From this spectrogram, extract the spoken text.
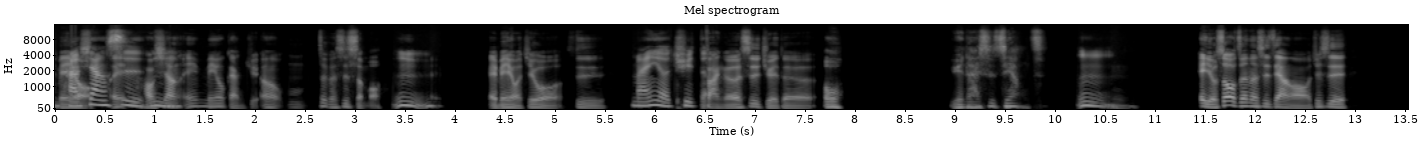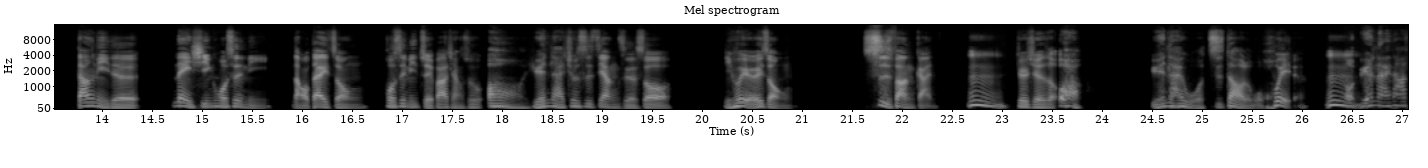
没有，好像是，好像哎，没有感觉哦，嗯，这个是什么？嗯，哎，没有，结果是蛮有趣的，反而是觉得哦，原来是这样子，嗯。嗯，哎，有时候真的是这样哦，就是当你的内心或是你脑袋中或是你嘴巴讲出哦，原来就是这样子的时候，你会有一种释放感，嗯，就觉得说哇，原来我知道了，我会了，嗯，哦，原来他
